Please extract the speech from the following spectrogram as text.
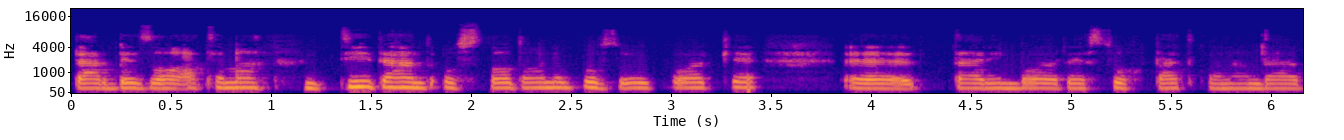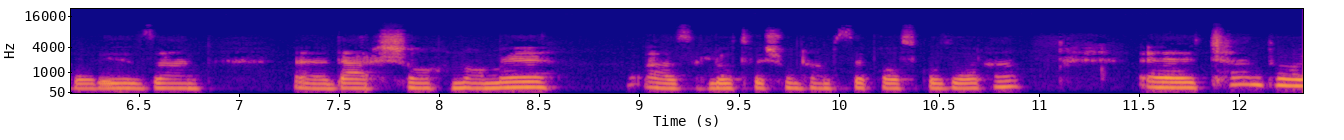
در بزاعت من دیدند استادان بزرگوار که در این باره صحبت کنم درباره زن در شاهنامه از لطفشون هم سپاسگزارم چند تا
